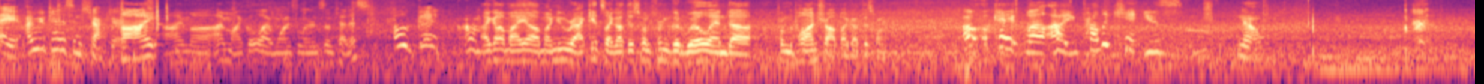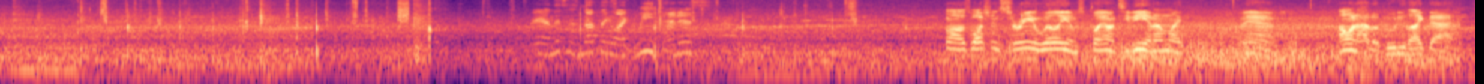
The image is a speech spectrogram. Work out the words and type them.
Hi, I'm your tennis instructor. Hi, I'm uh, I'm Michael. I wanted to learn some tennis. Oh, good. Um, I got my uh, my new rackets. I got this one from Goodwill, and uh, from the pawn shop, I got this one. oh, okay. Well, uh, you probably can't use. No. Man, this is nothing like Wii tennis. I was watching Serena Williams play on TV, and I'm like, man, I want to have a booty like that.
